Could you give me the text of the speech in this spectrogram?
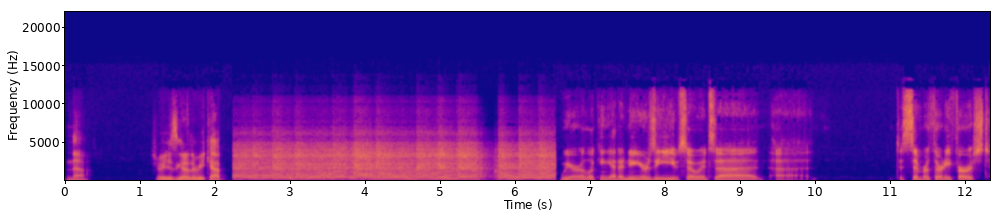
No. Should we just go to the recap? We are looking at a New Year's Eve, so it's uh, uh December 31st,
